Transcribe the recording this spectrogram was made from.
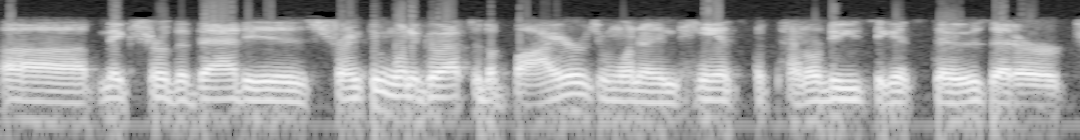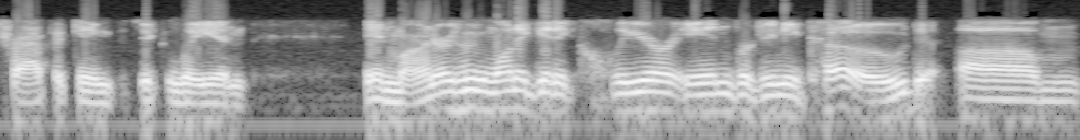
uh, make sure that that is strengthened. Want to go after the buyers and want to enhance the penalties against those that are trafficking, particularly in in minors. We want to get it clear in Virginia code um,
